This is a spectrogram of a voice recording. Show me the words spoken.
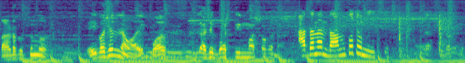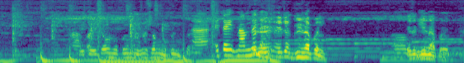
কালারটা খুব সুন্দর। এই বছরই নেওয়া এই বয়স আছে বয়স তিন মাস হবে না। আদানার দাম কত নিয়েছে। এটা- এটাও নতুন এগুলো সব নতুন। হ্যাঁ এটাই নাম জানেন এটা- গ্রিন অ্যাপেল এটা green apple।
